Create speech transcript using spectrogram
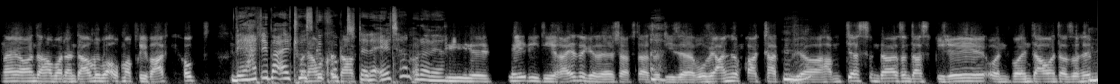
Naja, und da haben wir dann darüber auch mal privat geguckt. Wer hat überall Tours Und haben uns geguckt? dann Deine Eltern oder wer? Die, nee, die, die Reisegesellschaft, Ah. also diese, wo wir angefragt hatten, Mhm. wir haben das und das und das Budget und wollen da und da so hin.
